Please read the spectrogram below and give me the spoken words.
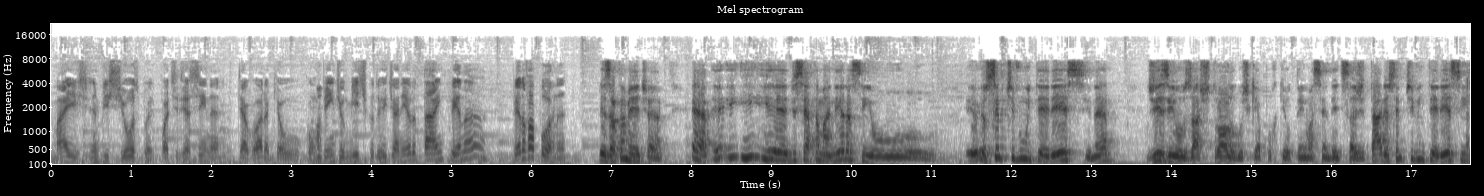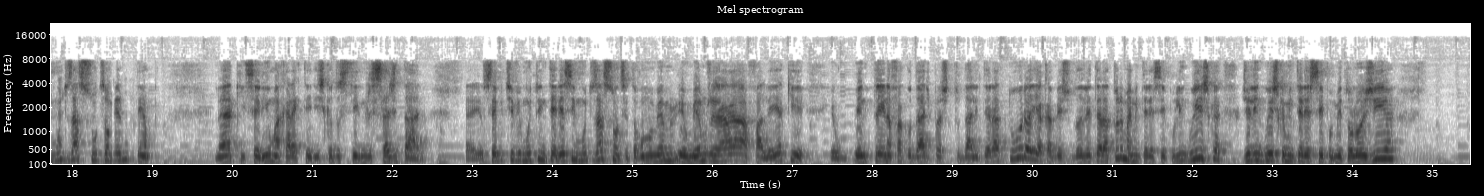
mais ambicioso, pode-se dizer assim, né? Até agora, que é o Compêndio Mítico do Rio de Janeiro, está em plena, pleno vapor, né? Exatamente, é. É, e, e, e de certa maneira, assim, o, eu, eu, sempre tive um interesse, né? Dizem os astrólogos que é porque eu tenho um ascendente sagitário, eu sempre tive interesse em muitos assuntos ao mesmo tempo, né? Que seria uma característica do signo de Sagitário. É, eu sempre tive muito interesse em muitos assuntos, então, como eu mesmo, já falei aqui, eu entrei na faculdade para estudar literatura e acabei estudando literatura, mas me interessei por linguística, de linguística me interessei por mitologia,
